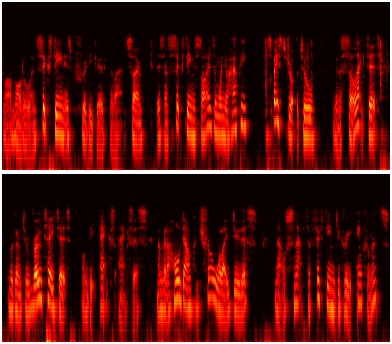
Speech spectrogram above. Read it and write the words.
for our model and 16 is pretty good for that. So this has 16 sides and when you're happy, space to drop the tool, I'm going to select it and we're going to rotate it on the x-axis. I'm going to hold down control while I do this and that will snap to 15 degree increments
